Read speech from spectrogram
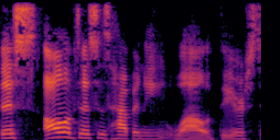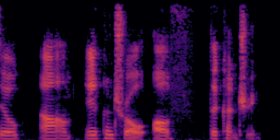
this, all of this is happening while they are still um, in control of the country.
